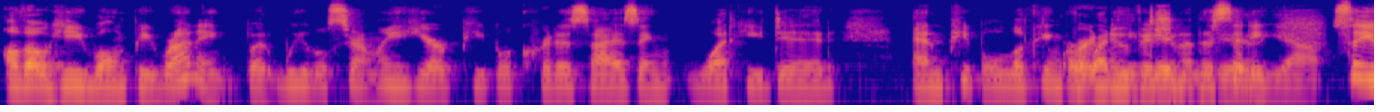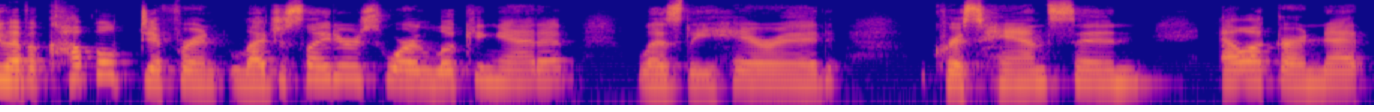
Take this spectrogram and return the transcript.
although he won't be running. But we will certainly hear people criticizing what he did and people looking for a new vision of the do, city. Yeah. So you have a couple different legislators who are looking at it: Leslie Herod, Chris Hansen, Alec Garnett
